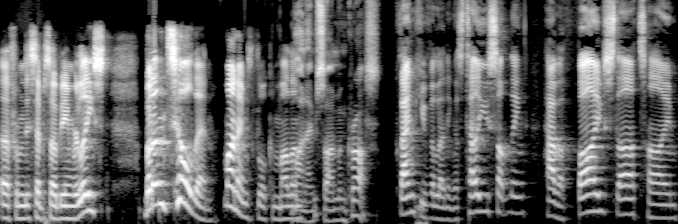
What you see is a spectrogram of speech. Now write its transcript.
uh, from this episode being released. But until then, my name's Lorcan Mullen. My name's Simon Cross. Thank you for letting us tell you something. Have a five star time.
